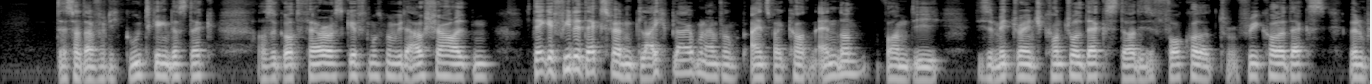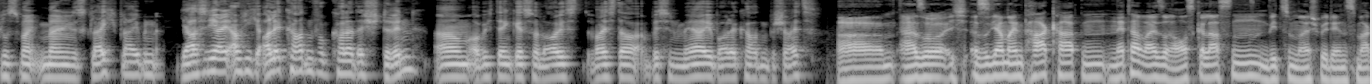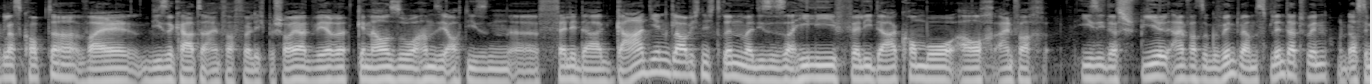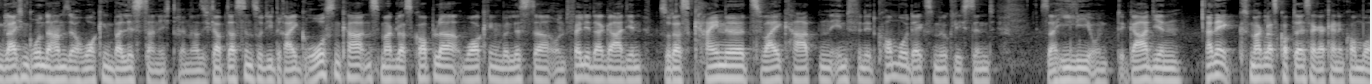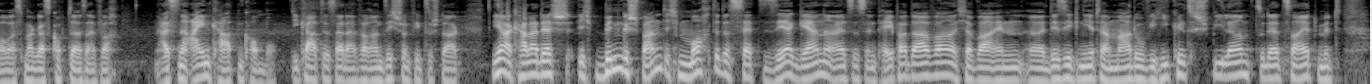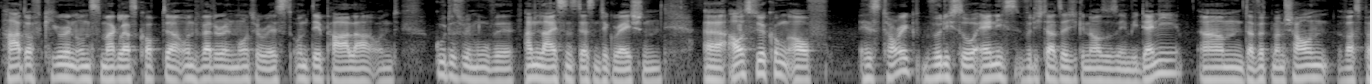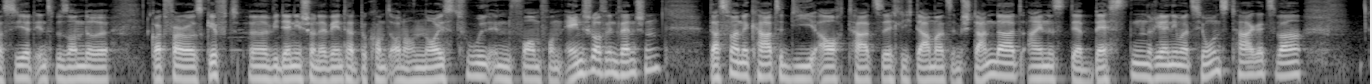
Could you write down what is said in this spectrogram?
das ist halt einfach nicht gut gegen das Deck. Also God Pharaohs Gift muss man wieder Ausschau halten. Ich denke, viele Decks werden gleich bleiben und einfach ein, zwei Karten ändern. Vor allem die diese Midrange Control Decks, da diese Four Color, Three Color Decks, werden plus minus gleich bleiben. Ja, sind ja auch nicht alle Karten von Color Dash drin, ähm, aber ich denke, Solaris weiß da ein bisschen mehr über alle Karten Bescheid. Ähm, also ich, also die haben ein paar Karten netterweise rausgelassen, wie zum Beispiel den Smugglers Copter, weil diese Karte einfach völlig bescheuert wäre. Genauso haben sie auch diesen äh, Felida Guardian, glaube ich, nicht drin, weil diese Sahili Felida Combo auch einfach easy das Spiel einfach so gewinnt. Wir haben Splinter Twin und aus dem gleichen Grunde haben sie auch Walking Ballista nicht drin. Also ich glaube, das sind so die drei großen Karten, Smugglers Cobbler, Walking Ballista und Felida Guardian, sodass keine zwei Karten Infinite Combo Decks möglich sind. Sahili und Guardian. Ah ne, Smugglers Copter ist ja gar keine Combo, aber Smugglers Copter ist einfach als eine Einkarten-Kombo. Die Karte ist halt einfach an sich schon viel zu stark. Ja, Kaladesh, ich bin gespannt. Ich mochte das Set sehr gerne, als es in Paper da war. Ich war ein äh, designierter Mado Vehicles-Spieler zu der Zeit mit Heart of Kirin und Smugglers Copter und Veteran Motorist und Depala und gutes Removal, Unlicensed Disintegration. Äh, Auswirkungen auf Historic würde ich so ähnlich, würde ich tatsächlich genauso sehen wie Danny. Ähm, da wird man schauen, was passiert. Insbesondere Godfarrow's Gift, äh, wie Danny schon erwähnt hat, bekommt auch noch ein neues Tool in Form von Angel of Invention. Das war eine Karte, die auch tatsächlich damals im Standard eines der besten Reanimationstargets war.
